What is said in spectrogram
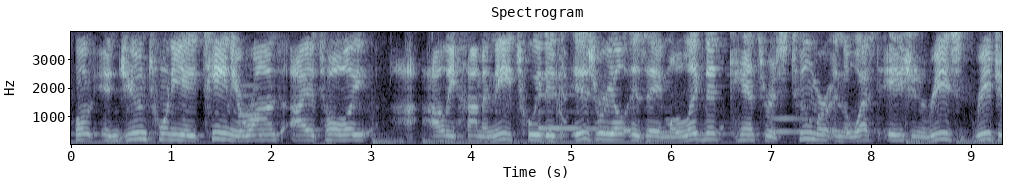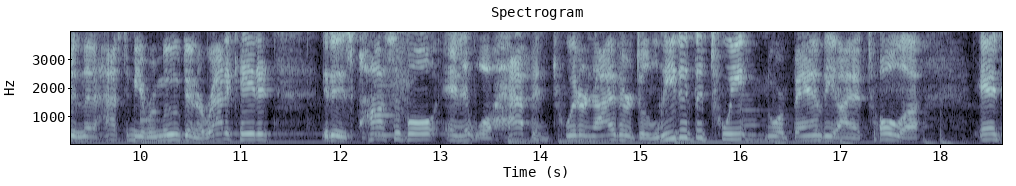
Quote, in June 2018, Iran's Ayatollah Ali Khamenei tweeted, Israel is a malignant cancerous tumor in the West Asian re- region that has to be removed and eradicated. It is possible and it will happen. Twitter neither deleted the tweet nor banned the Ayatollah. And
